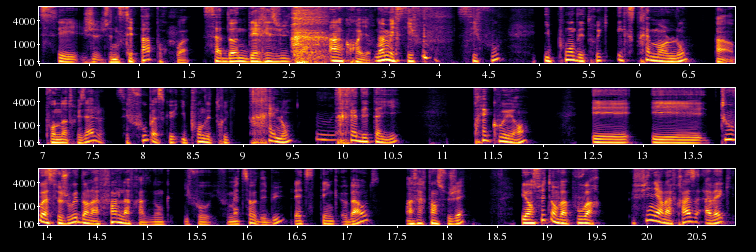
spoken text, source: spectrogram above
c'est, je, je ne sais pas pourquoi, ça donne des résultats incroyables. Non, mais c'est fou. C'est fou. Ils pondent des trucs extrêmement longs. Enfin, pour notre usage, c'est fou parce qu'ils pondent des trucs très longs, Oui. très détaillés, très cohérents. Et, et tout va se jouer dans la fin de la phrase. Donc, il faut, il faut mettre ça au début. Let's think about un certain sujet. Et ensuite, on va pouvoir finir la phrase avec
